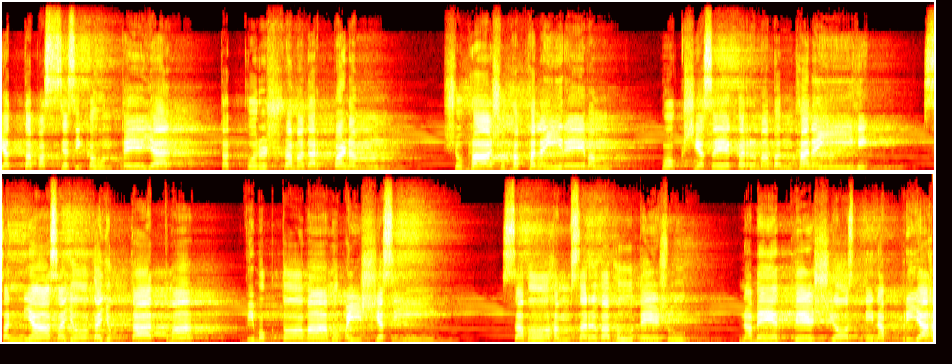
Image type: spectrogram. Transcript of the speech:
यत्तपस्यसि कौन्तेय तत्कुरुष्वमदर्पणम् शुभाशुभफलैरेवं मोक्ष्यसे कर्मबन्धनैः। सन्न्यासयोगयुक्तात्मा विमुक्तो मामुपैष्यसि। समोऽहं सर्वभूतेषु न मे द्वेष्योऽस्ति न प्रियः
